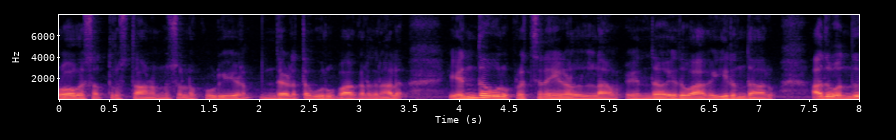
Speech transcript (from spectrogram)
ரோக சத்ருஸ்தானம்னு சொல்லக்கூடிய இடம். இந்த இடத்த குரு பார்க்கறதுனால எந்த ஒரு பிரச்சனைகள் எல்லாம் எந்த எதுவாக இருந்தாலும் அது வந்து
